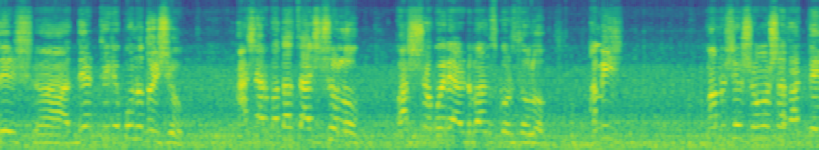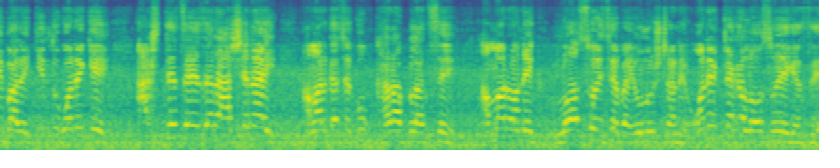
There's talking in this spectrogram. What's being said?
দেড় দেড় থেকে পনেরো দুইশো। আসার কথা চারশো লোক, পাঁচশো করে অ্যাডভান্স করছিল আমি মানুষের সমস্যা থাকতেই পারে, কিন্তু অনেকে আসতে চায়, যারা আসে নাই, আমার কাছে খুব খারাপ লাগছে। আমার অনেক লস হয়েছে ভাই অনুষ্ঠানে, অনেক টাকা লস হয়ে গেছে।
